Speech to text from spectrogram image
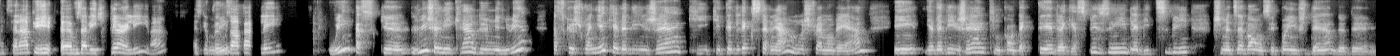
Excellent. Puis, euh, vous avez écrit un livre, hein? Est-ce que vous pouvez vous en parler? Oui, parce que lui, je l'ai écrit en 2008 parce que je voyais qu'il y avait des gens qui, étaient de l'extérieur. Moi, je suis à Montréal. Et il y avait des gens qui me contactaient de la Gaspésie, de la BTB. Puis je me disais, bon, c'est pas évident de, de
